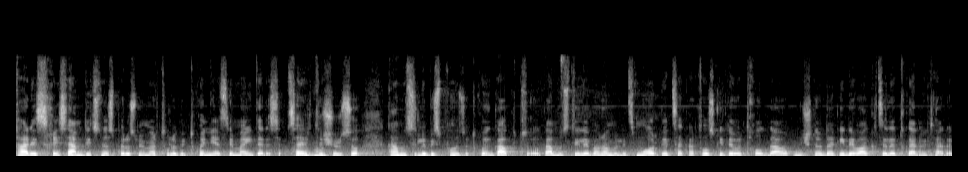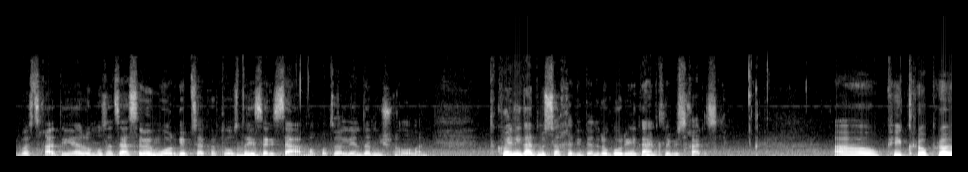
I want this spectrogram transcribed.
ხარისხი სამედიცინო სფეროს მიმართულებით თქვენი აზრი მაინტერესებს. საერთაშორისო გამოცდილების ფონზე თქვენ გაქვთ გამოცდილება, რომელიც მოარგეთ საქართველოს კიდევ ერთხელ დააღნიშნო და კიდევ აგრძელებთ განვითარებას. ცხადია, რომელსაც ასევე მოარგებთ საქართველოს და ეს არის საამაყო ძალიან და მნიშვნელოვანი. თქვენი გადმოსახედიდან როგორია განათლების ხარისხი? აა ფიქრობ, რომ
